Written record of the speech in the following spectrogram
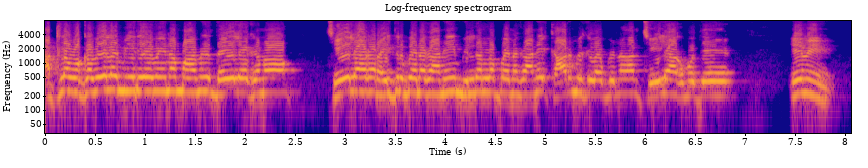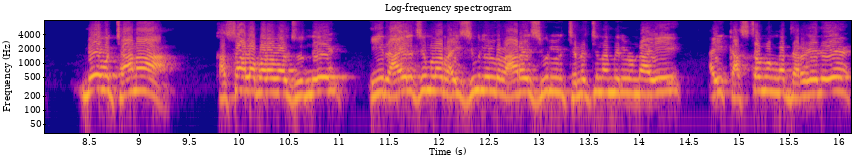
అట్లా ఒకవేళ మీరేమైనా మా మీద దయలేకనో చేయలేక రైతులపైన కానీ మిల్లర్ల కానీ కార్మికుల పైన కానీ చేయలేకపోతే ఏమి? మేము చాలా కష్టాల పడవలసి ఉంది. ఈ రాయలసీమలో రైస్ మిల్లులు రారైస్ మిల్లులు చిన్న చిన్న మిల్లులు ఉన్నాయి. అవి కష్టంగా జరిగేదే.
